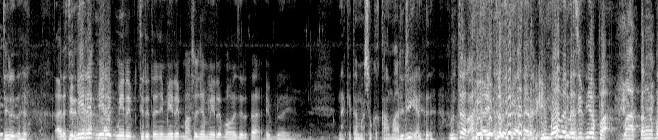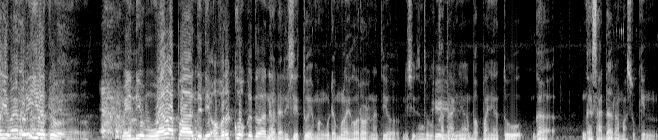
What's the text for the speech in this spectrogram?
cerita. Ada cerita mirip mirip mirip ceritanya mirip maksudnya mirip sama cerita Ibrahim. Nah kita masuk ke kamar Jadi nih ya. bentar ada itu gimana nasibnya Pak? Matang apa gimana? iya tuh. Medium well apa jadi overcook gitu Nah anak. dari situ emang udah mulai horor Natio di situ tuh Oke. katanya bapaknya tuh nggak nggak sadar masukin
